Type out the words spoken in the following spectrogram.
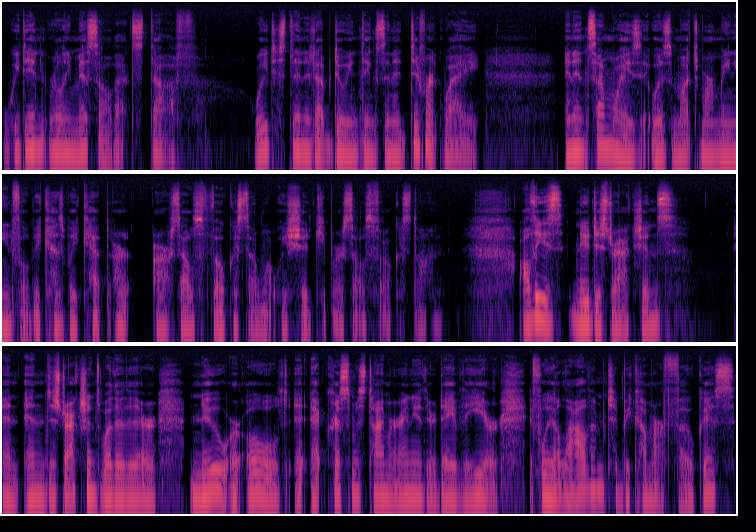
we didn't really miss all that stuff. We just ended up doing things in a different way. And in some ways, it was much more meaningful because we kept our, ourselves focused on what we should keep ourselves focused on. All these new distractions, and, and distractions, whether they're new or old, at, at Christmas time or any other day of the year, if we allow them to become our focus,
